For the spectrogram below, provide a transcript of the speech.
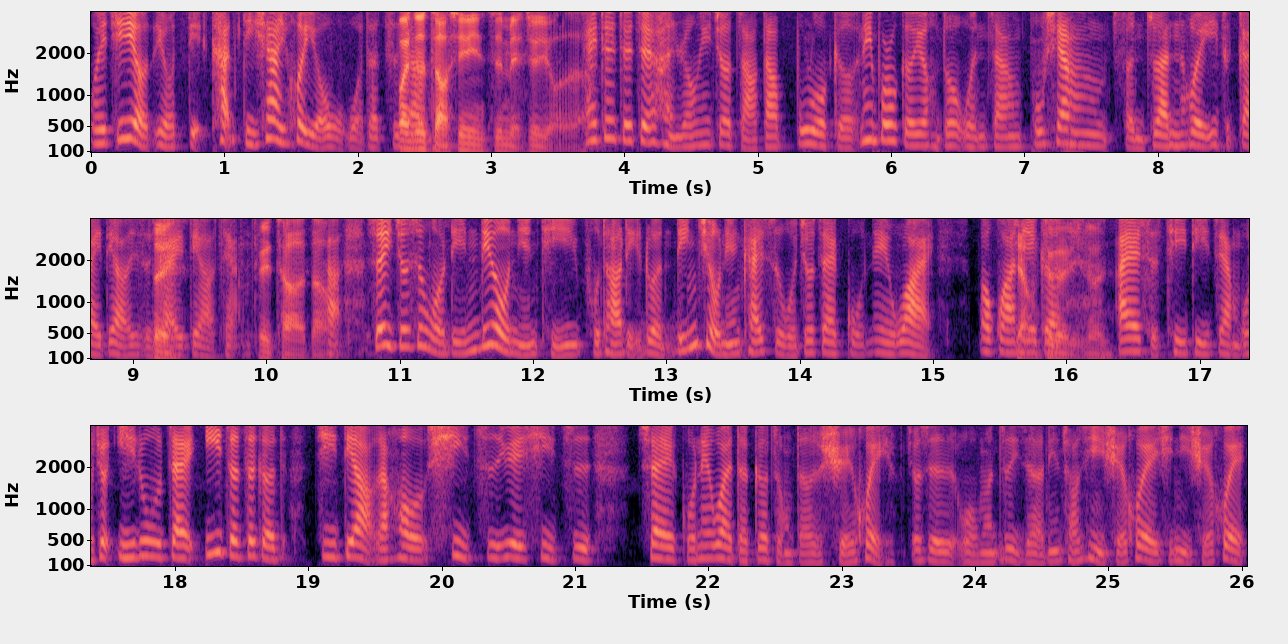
维基有有点看底下会有我的资料，不然就找心灵之美就有了。哎，对对对，很容易就找到部落格，那部落格有很多文章，不像粉砖会一直盖掉，一直盖掉这样子。可以查得到。好，所以就是我零六年提葡萄理论，零九年开始我就在国内外，包括那个 ISTD 这样，我就一路在依着这个基调，然后细致越细致。在国内外的各种的学会，就是我们自己的临床心理学会、心理学会、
